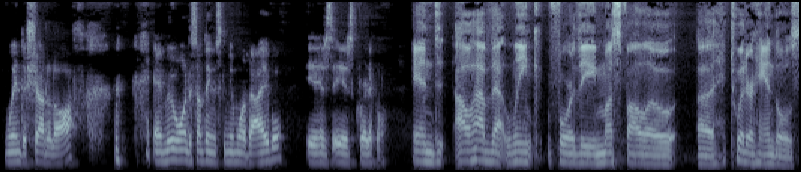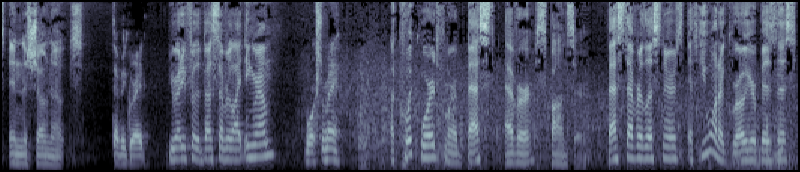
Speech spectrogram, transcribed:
when to shut it off and move on to something that's going to be more valuable is is critical. And I'll have that link for the must follow uh, Twitter handles in the show notes. That'd be great. You ready for the best ever lightning round? Works for me. A quick word from our best ever sponsor. Best ever listeners, if you want to grow your business,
